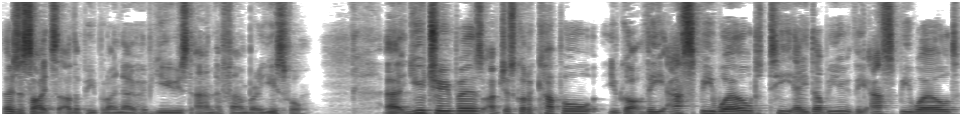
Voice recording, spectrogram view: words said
Those are sites that other people I know have used and have found very useful. Uh, YouTubers, I've just got a couple. You've got the Aspie World, T A W, the Aspie World,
